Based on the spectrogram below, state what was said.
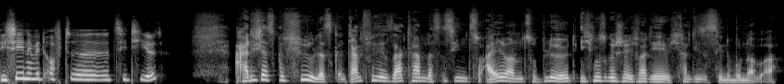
Die Szene wird oft äh, zitiert. Hatte ich das Gefühl, dass ganz viele gesagt haben, das ist ihnen zu albern und zu blöd. Ich muss gestehen, ich, war ich fand diese Szene wunderbar.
